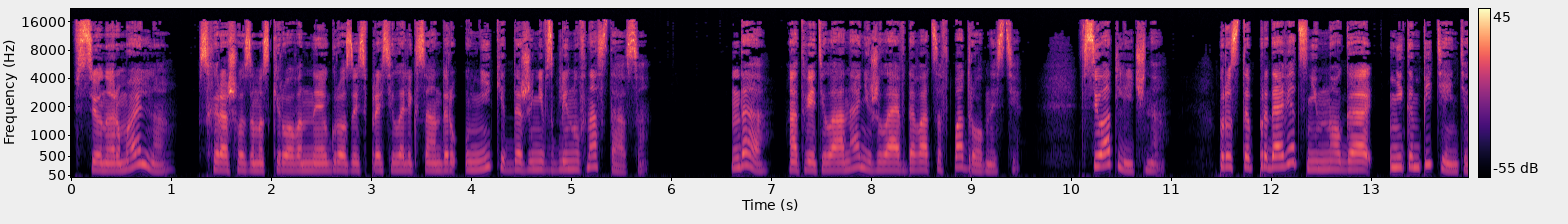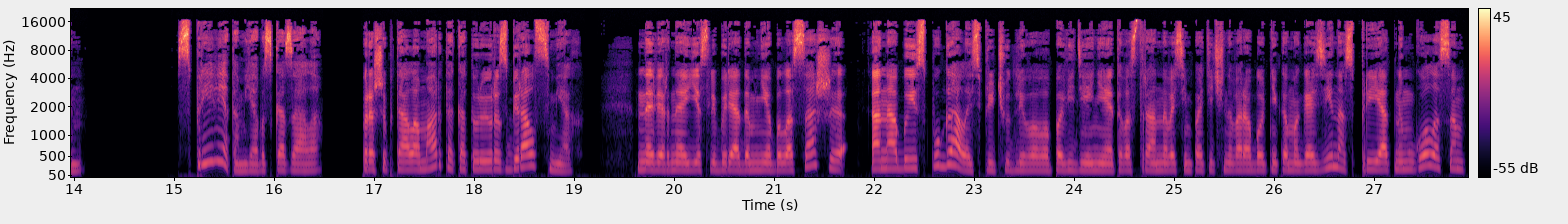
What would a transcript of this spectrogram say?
«Все нормально?» — с хорошо замаскированной угрозой спросил Александр у Ники, даже не взглянув на Стаса. «Да», — ответила она, не желая вдаваться в подробности. «Все отлично. Просто продавец немного некомпетентен». «С приветом, я бы сказала», — прошептала Марта, которую разбирал смех. Наверное, если бы рядом не было Саши, она бы испугалась причудливого поведения этого странного симпатичного работника магазина с приятным голосом,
